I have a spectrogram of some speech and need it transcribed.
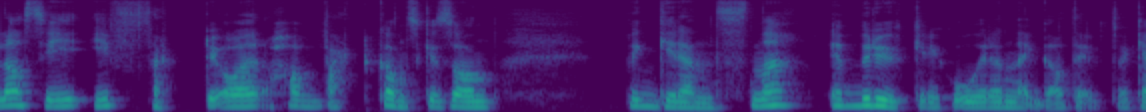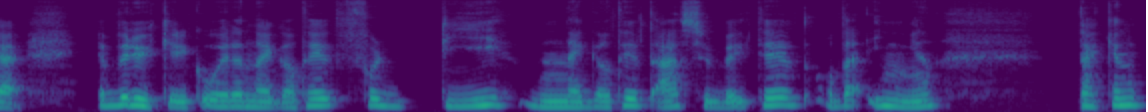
la oss si i 40 år, har vært ganske sånn begrensende Jeg bruker ikke ordet negativt, OK? Jeg bruker ikke ordet negativt fordi negativt er subjektivt, og det er ingen Det er en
